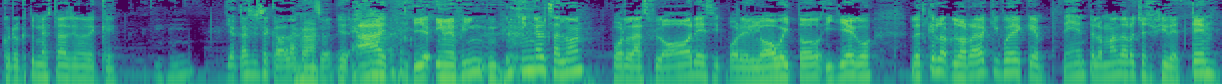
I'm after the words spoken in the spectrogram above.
creo que tú me estabas diciendo de que... Ya casi se acaba la Ajá. canción. Y, ay, y, y me fui, me fui chinga al salón por las flores y por el globo y todo. Y llego. Lo es que lo, lo raro aquí fue de que, ten, te lo manda Rocha de ten.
